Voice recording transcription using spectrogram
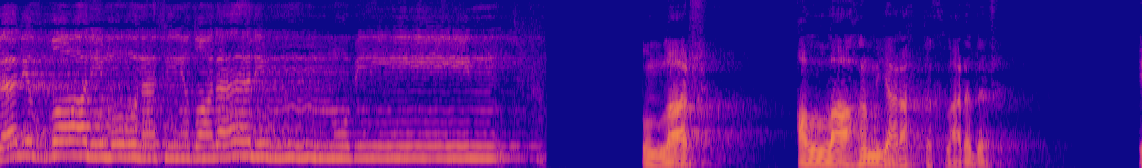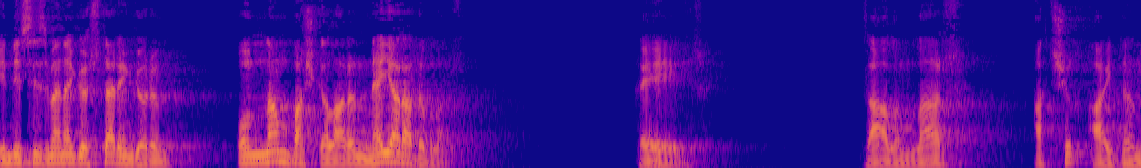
bəlidzalimuna fi dalalin mubin. Bunlar Allahın yaratdıqlarıdır. İndi siz mənə göstərin görüm, ondan başqaları nə yaradıblar? Xeyr, zalimlar açıq aydın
